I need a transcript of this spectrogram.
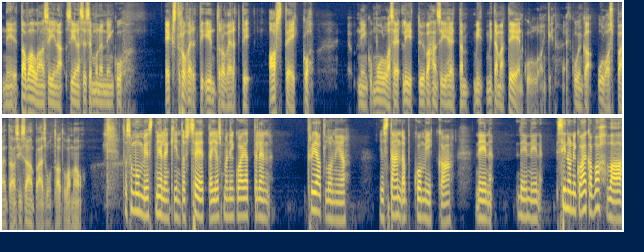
niin tavallaan siinä, siinä se semmoinen niin kuin ekstrovertti, introvertti asteikko, niin kuin mulla se liittyy vähän siihen, että mi, mitä mä teen kulloinkin, että kuinka ulospäin tai sisäänpäin suuntautuva mä oon. Tuossa on mun mielestä mielenkiintoista se, että jos mä niin kuin ajattelen triatlonia ja stand-up-komiikkaa, niin, niin, niin siinä on niin kuin aika vahvaa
